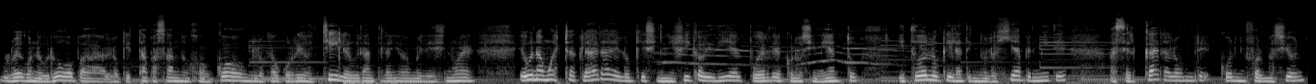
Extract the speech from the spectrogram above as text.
luego en Europa, lo que está pasando en Hong Kong, lo que ha ocurrido en Chile durante el año 2019, es una muestra clara de lo que significa hoy día el poder del conocimiento y todo lo que la tecnología permite acercar al hombre con información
